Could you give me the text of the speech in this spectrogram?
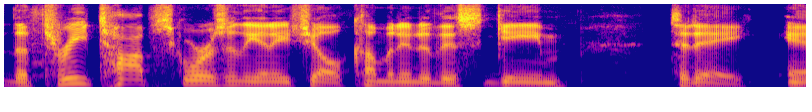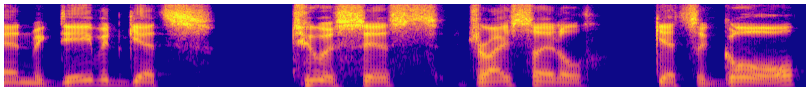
the three top scorers in the NHL coming into this game today, and McDavid gets two assists. Draisaitl gets a goal,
